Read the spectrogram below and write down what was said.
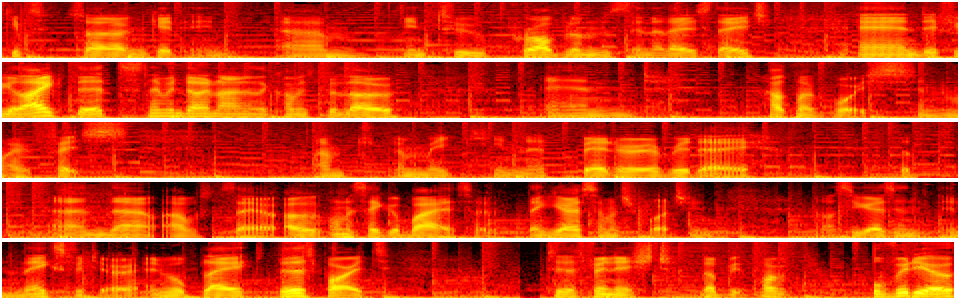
keep so I don't get in um, into problems in a later stage. And if you liked it, let me know down in the comments below. And how's my voice and my face? I'm, I'm making it better every day. And uh, now I'll say I want to say goodbye. So thank you guys so much for watching. I'll see you guys in, in the next video, and we'll play this part to the finished. There'll be probably video,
